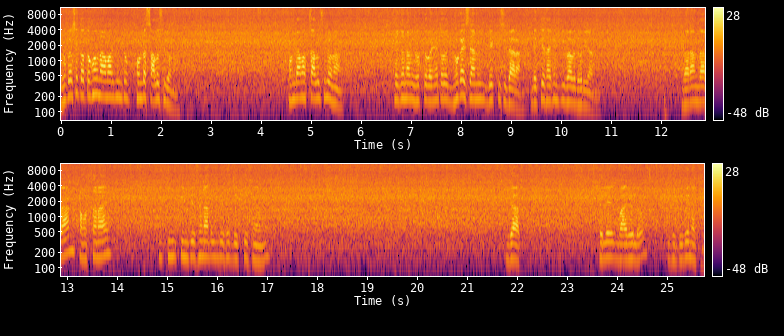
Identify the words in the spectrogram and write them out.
ঢুকেছে ততক্ষণ আমার কিন্তু ফোনটা চালু ছিল না। ফোনটা আমার চালু ছিল না। সেই জন্য আমি ধরতে পারিনি। তবে ঢোকাইছে, আমি দেখতেছি দাঁড়ান। দেখতে থাকেন কীভাবে ধরি আমি। দাঁড়ান দাঁড়ান, সমস্যা নাই। কী কিনতেছে না কিনতেছে দেখতেছি আমি। যাক, ছেলে বাইর হলো। কিছু দিবে নাকি?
